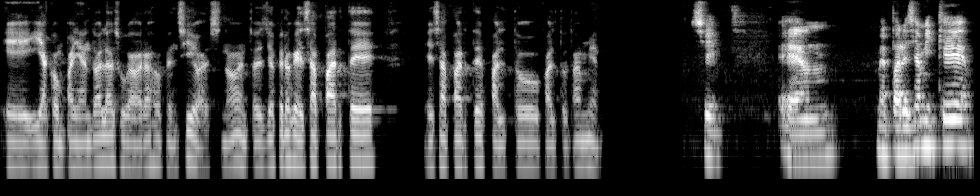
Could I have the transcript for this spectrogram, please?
eh, y acompañando a las jugadoras ofensivas, ¿no? Entonces yo creo que esa parte, esa parte faltó, faltó también. Sí. Em, me parece a mí que,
